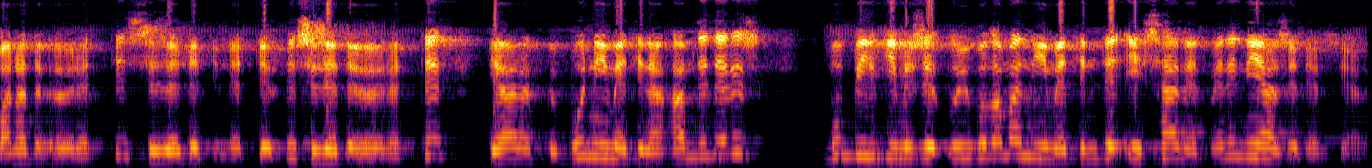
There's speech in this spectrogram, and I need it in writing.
bana da öğretti, size de dinlettirdi, size de öğretti. Ya Rabbi bu nimetine hamd ederiz, bu bilgimizi uygulama nimetinde ihsan etmeni niyaz ederiz yani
